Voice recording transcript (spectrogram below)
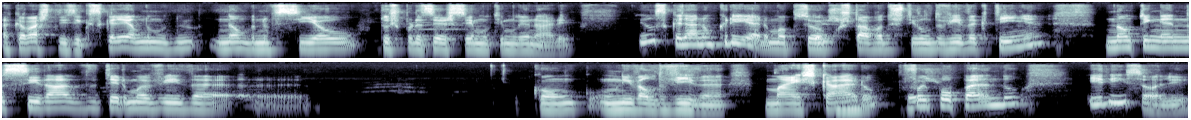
acabaste de dizer que se calhar ele não, não beneficiou dos prazeres de ser multimilionário. Ele se calhar não queria, era uma pessoa pois. que gostava do estilo de vida que tinha, não tinha necessidade de ter uma vida uh, com um nível de vida mais caro, hum, foi poupando e disse, olha,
